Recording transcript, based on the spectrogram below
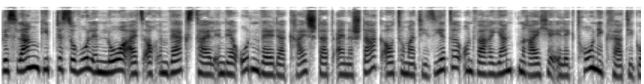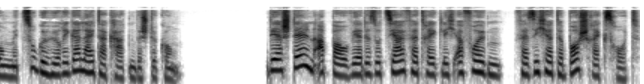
Bislang gibt es sowohl in Lohr als auch im Werksteil in der Odenwälder Kreisstadt eine stark automatisierte und variantenreiche Elektronikfertigung mit zugehöriger Leiterkartenbestückung. Der Stellenabbau werde sozialverträglich erfolgen, versicherte Bosch Rexroth.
